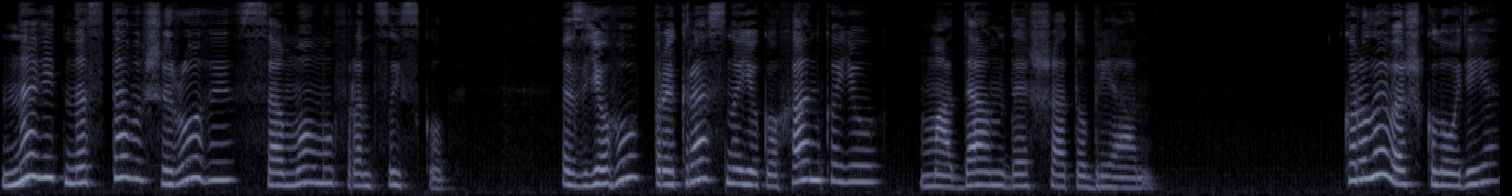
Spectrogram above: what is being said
навіть наставивши роги самому Франциску, з його прекрасною коханкою мадам де Шатобріан. Королева ж Клодія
